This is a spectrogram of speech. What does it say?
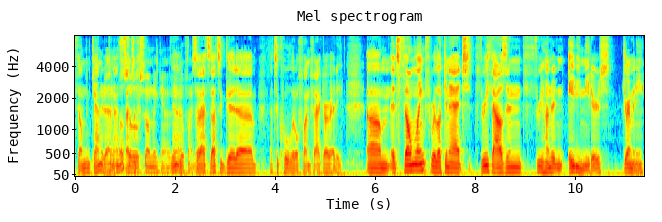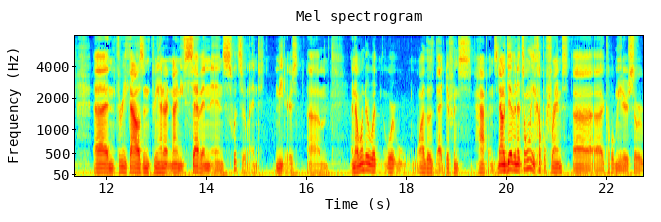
filmed in Canada. And that's, most that's of those filmed in Canada. Yeah, so out. that's that's a good uh, that's a cool little fun fact already. Um, its film length we're looking at three thousand three hundred and eighty meters, Germany, uh, and three thousand three hundred ninety seven in Switzerland meters. Um, and I wonder what why those that difference happens. Now, given it's only a couple frames, uh, a couple meters, so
